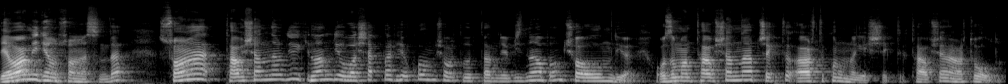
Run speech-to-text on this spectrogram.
Devam ediyorum sonrasında. Sonra tavşanlar diyor ki lan diyor vaşaklar yok olmuş ortalıktan diyor. Biz ne yapalım çoğalalım diyor. O zaman tavşan ne yapacaktı? Artı konumuna geçecektir. Tavşan artı oldu.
